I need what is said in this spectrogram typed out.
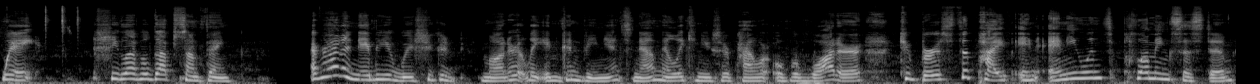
Wait, she leveled up something. Ever had a neighbor you wish you could moderately inconvenience? Now Millie can use her power over water to burst the pipe in anyone's plumbing system.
